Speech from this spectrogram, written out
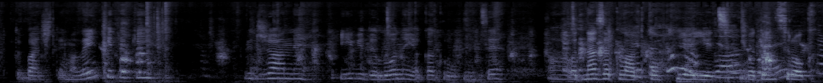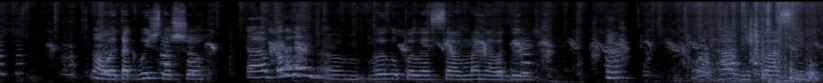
Тобто, бачите, маленький такий від Жанни і від Ілони, яка крупний. Це одна закладка яєць в один срок. Ну, але так вийшло, що е, вилупилася в мене один. Ой, гарні, класні.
